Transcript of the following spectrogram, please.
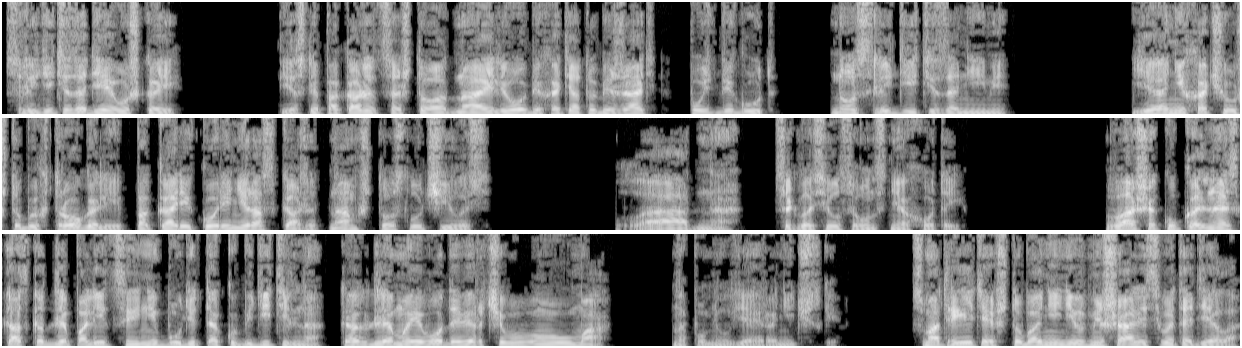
Следите за девушкой. Если покажется, что одна или обе хотят убежать, пусть бегут, но следите за ними. Я не хочу, чтобы их трогали, пока Рикори не расскажет нам, что случилось». «Ладно», — согласился он с неохотой. Ваша кукольная сказка для полиции не будет так убедительна, как для моего доверчивого ума, напомнил я иронически. Смотрите, чтобы они не вмешались в это дело.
